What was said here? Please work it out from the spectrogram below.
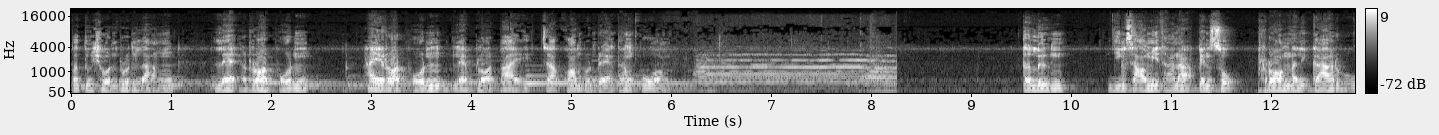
ประตุชนรุ่นหลัง และรอดพ้น ให้รอดพ้นและปลอดภัยจากความรุนแรงทั้งปวง ตะลึง หญิงสาวมีฐานะเป็นศพพร้อมนาฬิกาหรู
